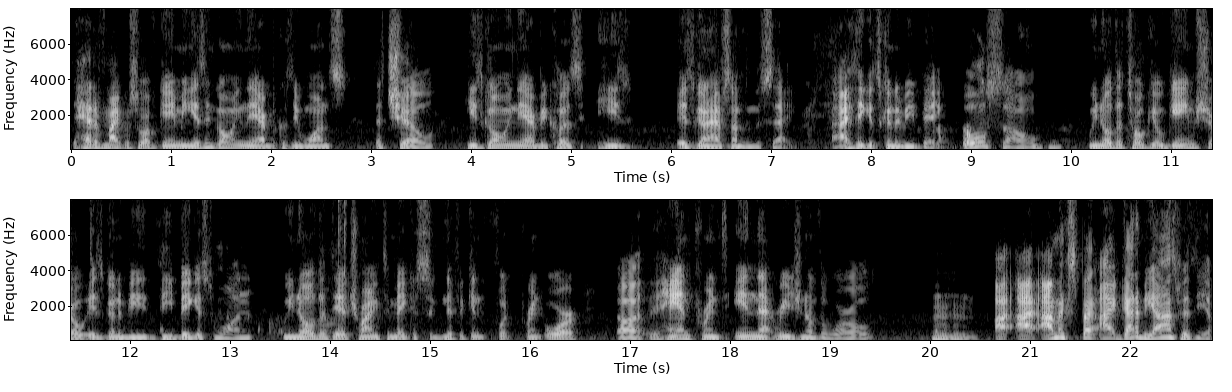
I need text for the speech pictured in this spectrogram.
The head of Microsoft Gaming isn't going there because he wants to chill. He's going there because he's is going to have something to say. I think it's going to be big. Also, we know the Tokyo Game Show is going to be the biggest one. We know that they're trying to make a significant footprint or uh, handprint in that region of the world. Mm-hmm. I, I, am expect. I got to be honest with you.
